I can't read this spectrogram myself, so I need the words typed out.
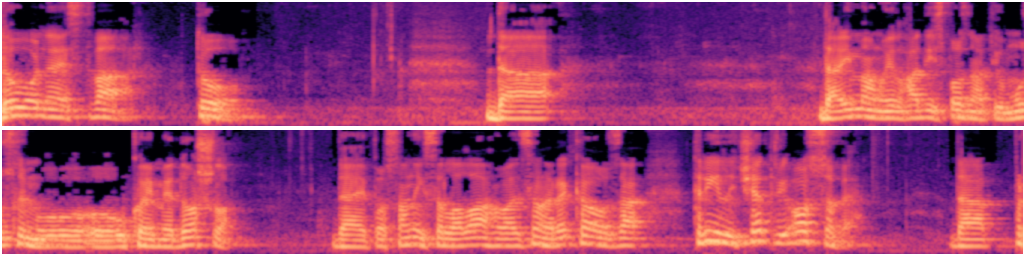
Dovoljna je stvar to da da imamo il hadis poznati u muslimu u, kojem je došlo da je poslanik sallallahu alejhi ve rekao za tri ili četiri osobe da, pr,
